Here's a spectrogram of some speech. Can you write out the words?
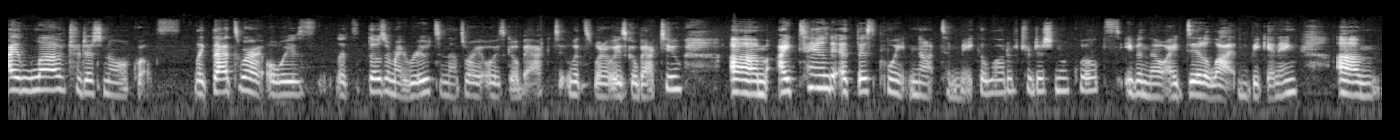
I, I love traditional quilts like that's where I always that's those are my roots and that's where I always go back to what's what I always go back to. Um, I tend at this point not to make a lot of traditional quilts, even though I did a lot in the beginning. Um,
